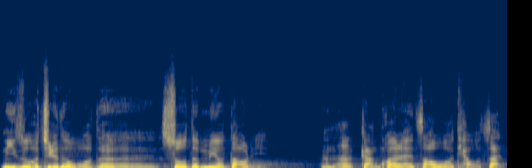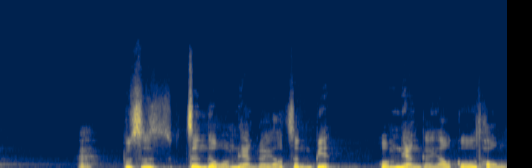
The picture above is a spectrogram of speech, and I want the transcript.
你如果觉得我的说的没有道理，那赶快来找我挑战。嗯，不是真的，我们两个要争辩，我们两个要沟通，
